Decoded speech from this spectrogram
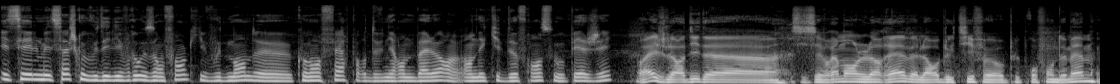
Et c'est le message que vous délivrez aux enfants qui vous demandent euh, comment faire pour devenir handballeur en équipe de France ou au PSG Ouais, je leur dis de, si c'est vraiment leur rêve et leur objectif euh, au plus profond d'eux-mêmes, que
